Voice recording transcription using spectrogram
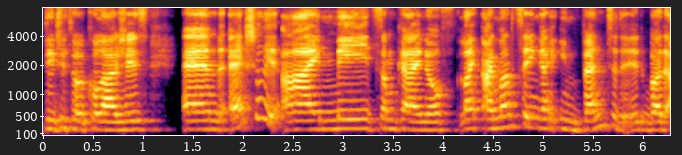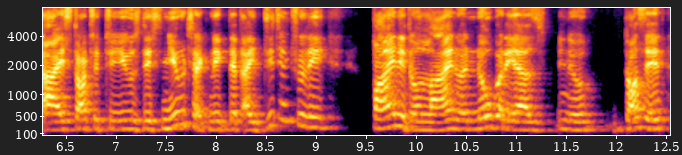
digital collages. And actually, I made some kind of like, I'm not saying I invented it, but I started to use this new technique that I didn't really find it online when nobody else, you know, does it.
